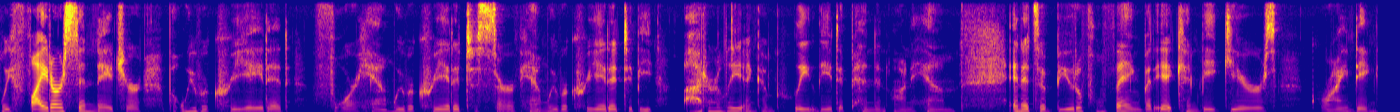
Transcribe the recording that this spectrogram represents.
We fight our sin nature, but we were created for Him. We were created to serve Him. We were created to be utterly and completely dependent on Him. And it's a beautiful thing, but it can be gears grinding.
